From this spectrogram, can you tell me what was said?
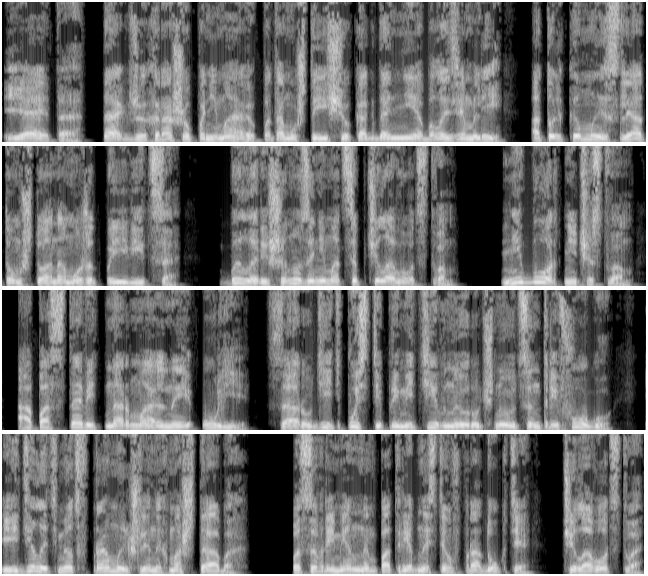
Я это также хорошо понимаю, потому что еще когда не было земли, а только мысли о том, что она может появиться, было решено заниматься пчеловодством. Не бортничеством, а поставить нормальные ульи, соорудить пусть и примитивную ручную центрифугу и делать мед в промышленных масштабах. По современным потребностям в продукте пчеловодство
